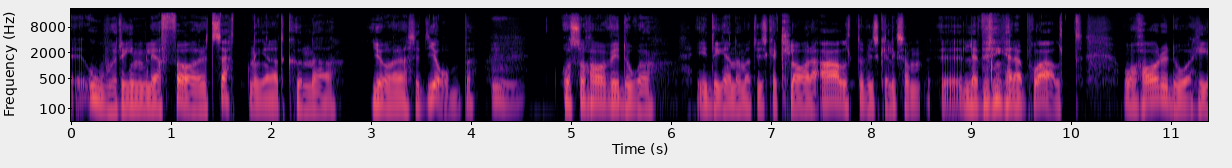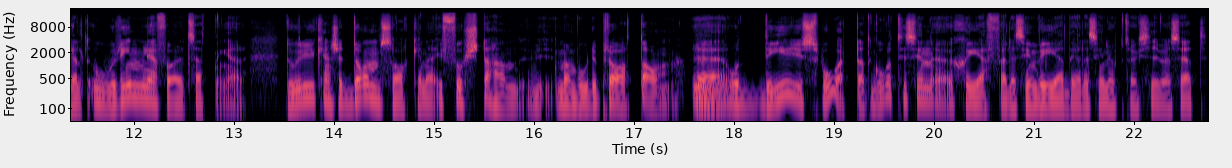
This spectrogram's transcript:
eh, orimliga förutsättningar att kunna göra sitt jobb. Mm. Och så har vi då idén om att vi ska klara allt och vi ska liksom eh, leverera på allt. Och har du då helt orimliga förutsättningar, då är det ju kanske de sakerna i första hand man borde prata om. Mm. Eh, och det är ju svårt att gå till sin eh, chef eller sin vd eller sin uppdragsgivare och säga att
